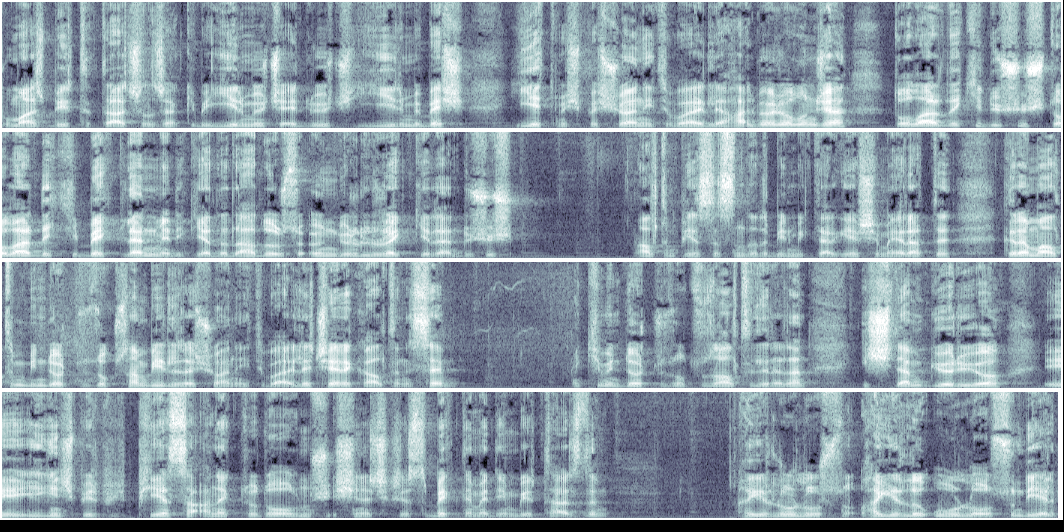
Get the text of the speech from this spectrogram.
bu maç bir tık daha açılacak gibi. 23.53, 25, 75 şu an itibariyle. Hal böyle olunca dolardaki düşüş, dolardaki beklenmedik ya da daha doğrusu öngörülerek gelen düşüş Altın piyasasında da bir miktar gevşeme yarattı. Gram altın 1491 lira şu an itibariyle. Çeyrek altın ise 2436 liradan işlem görüyor. Ee, ilginç bir piyasa anekdotu olmuş işin açıkçası. Beklemediğim bir tarzdı. Hayırlı uğurlu olsun, hayırlı uğurlu olsun diyelim.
